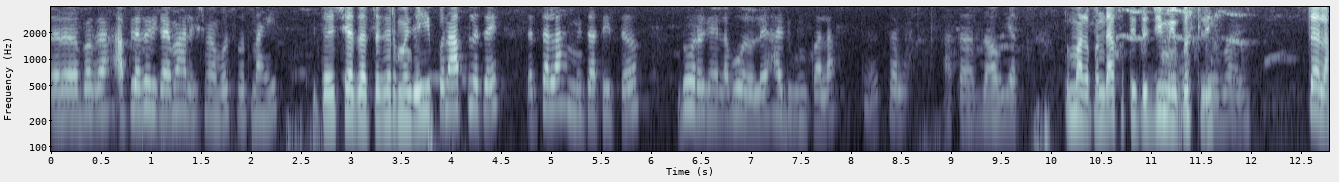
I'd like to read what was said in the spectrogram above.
तर बघा आपल्या घरी काय महालक्ष्मी बसवत नाही. इथं शेजारचं घर म्हणजे ही पण आपलंच आहे. तर चला मी जाते इथं. दोरं घ्यायला बोलवलंय हळदी कुंकाला तर चला आता जाऊयात. तुम्हाला पण दाखवते इथं जिमी बसली. चला.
